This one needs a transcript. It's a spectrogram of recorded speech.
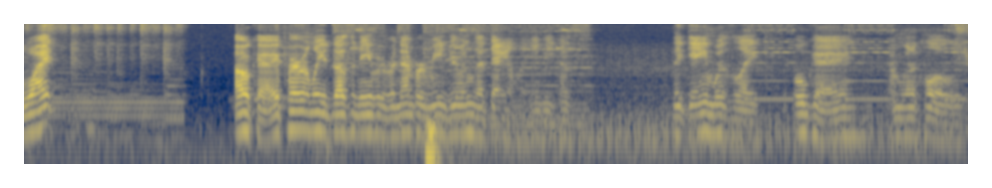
What? Okay, apparently it doesn't even remember me doing the daily because the game was like, okay, I'm gonna close.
